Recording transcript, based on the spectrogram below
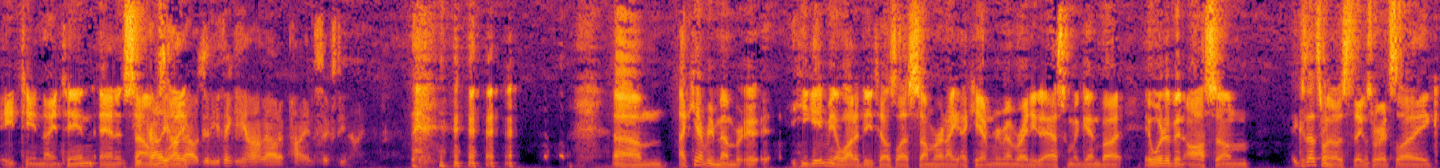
18, 19, and it He sounds probably hung like out. Did you think he hung out at Pine 69? um, I can't remember. It, he gave me a lot of details last summer, and I, I can't remember. I need to ask him again, but it would have been awesome because that's one of those things where it's like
